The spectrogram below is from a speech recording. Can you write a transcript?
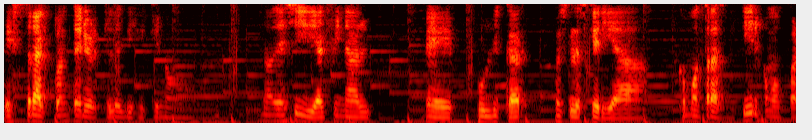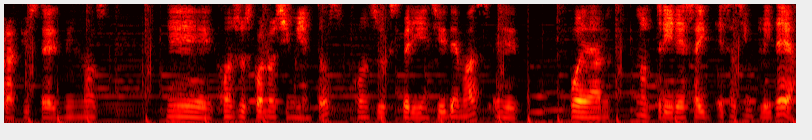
extracto anterior que les dije que no, no decidí al final eh, publicar, pues les quería como transmitir, como para que ustedes mismos eh, con sus conocimientos, con su experiencia y demás, eh, puedan nutrir esa, esa simple idea.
